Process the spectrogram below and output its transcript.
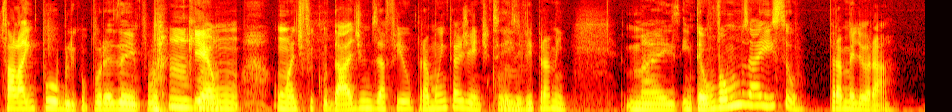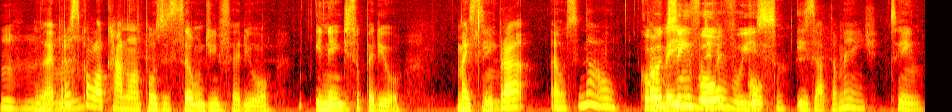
falar em público, por exemplo, uhum. que é um, uma dificuldade, um desafio para muita gente, inclusive para mim. Mas então vamos usar isso para melhorar. Uhum. Não é para se colocar numa posição de inferior e nem de superior, mas sim, sim. para é um sinal. Como Talvez eu desenvolvo deve... isso? Exatamente. Sim,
